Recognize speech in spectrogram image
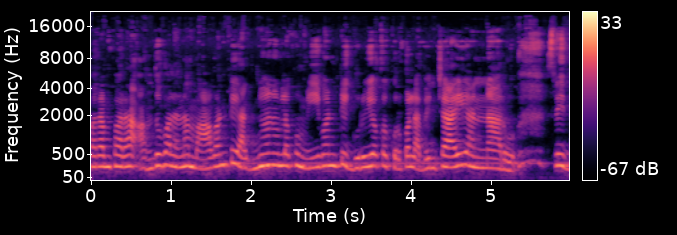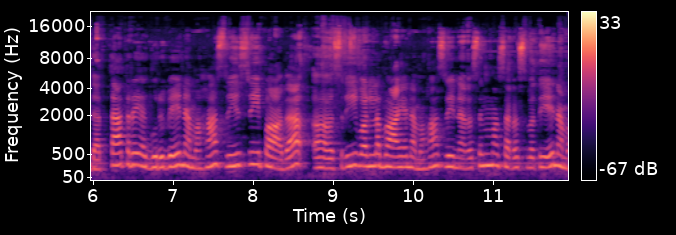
పరంపర అందువలన మా వంటి అజ్ఞానులకు మీ వంటి గురు యొక్క కృప లభించాయి అన్నారు. శ్రీ దత్తాత్రేయ గురువే నమ. శ్రీ శ్రీపాద శ్రీవల్లభాయ నమ. శ్రీ నరసింహ సరస్వతే నమ.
